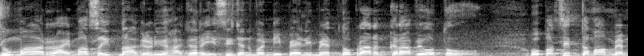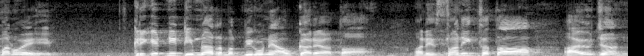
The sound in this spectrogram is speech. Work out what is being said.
જુમા રાયમા સહિતના અગ્રણીઓ હાજર રહી સિઝન વનની પહેલી મેચનો પ્રારંભ કરાવ્યો હતો. ઉપસ્થિત તમામ મહેમાનોએ ક્રિકેટની ટીમના રમતવીરોને આવકાર્યા હતા અને સ્થાનિક થતા આયોજન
